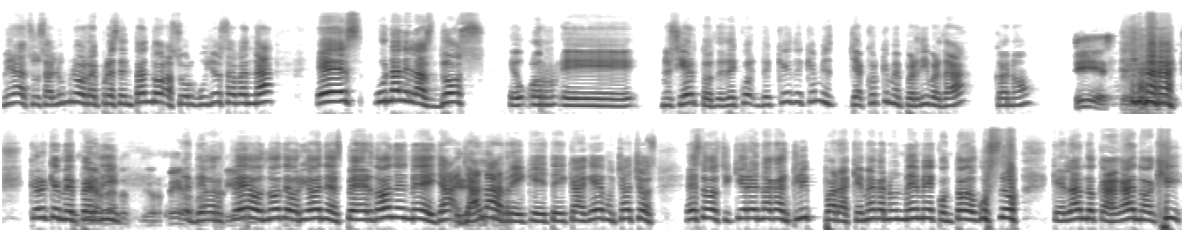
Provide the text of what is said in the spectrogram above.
Mira, sus alumnos representando a su orgullosa banda. Es una de las dos. eh, eh, no es cierto, ¿de, de, de qué, de qué me, ya creo que me perdí, ¿verdad, Cano? Sí, este, Creo que me perdí. de Orfeo, De ¿no? Orfeo, no de Oriones, perdónenme, ya, Sí, ya sí, la sí. re que te cagué, muchachos. Eso, si quieren, hagan clip para que me hagan un meme con todo gusto, que la ando cagando aquí.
